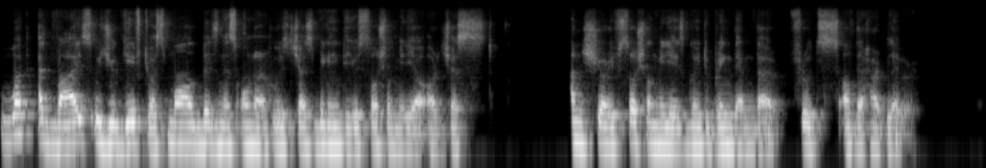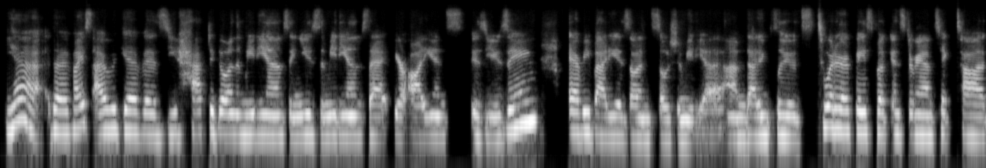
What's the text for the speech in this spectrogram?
what advice would you give to a small business owner who is just beginning to use social media or just unsure if social media is going to bring them the fruits of their hard labor yeah, the advice I would give is you have to go in the mediums and use the mediums that your audience is using. Everybody is on social media. Um, that includes Twitter, Facebook, Instagram, TikTok,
